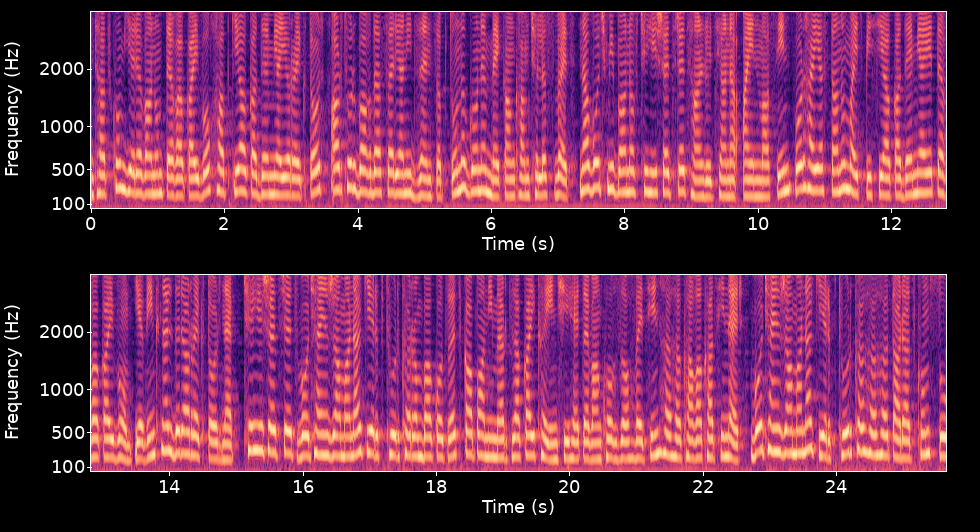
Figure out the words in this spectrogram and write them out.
ընթացքում Երևանում տեղակայվող ՀԱՊԿ-ի ակադեմիայի ռեկտոր Արթուր Բաղդասարյանի ձեն ծպտունը գոնե մեկ անգամ չլսվեց։ Նա ոչ մի բանով չհիշեցրեց հանրությանը այն մասին, որ Հայաստանում այդպիսի ակադեմիա է տեղակայվում եւ ինքն էլ դրա ռեկտորն է։ Չհիշեցրեց ոչ այն ժամանակ, երբ թուրքը ռմբակոծեց Կապանի մերձակայքը, ինչի հետևանքով զոհվեցին ՀՀ քաղաքացիներ։ Ոչ այն ժամանակ, երբ թուրքը ՀՀ տարածքում սու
